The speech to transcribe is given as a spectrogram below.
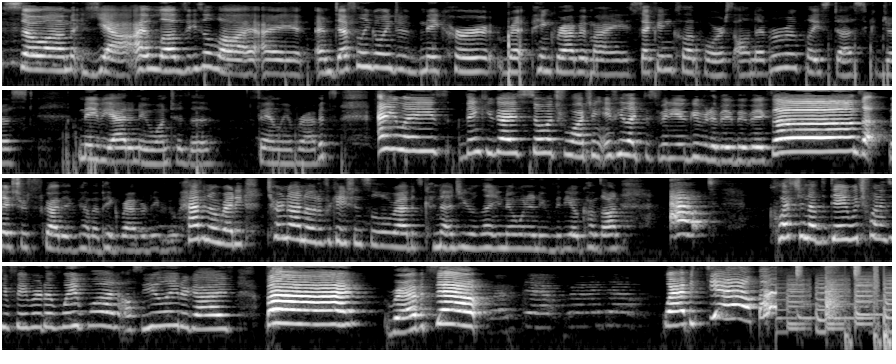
So, um, yeah, I love these a lot. I am definitely going to make her Red Pink Rabbit my second club horse. I'll never replace Dusk, just maybe add a new one to the family of rabbits. Anyways, thank you guys so much for watching. If you like this video, give it a big, big, big thumbs up. Make sure to subscribe to become a pink rabbit if you haven't already. Turn on notifications so little rabbits can nudge you and let you know when a new video comes on out. question of the day. Which one is your favorite of wave one? I'll see you later, guys. Bye. Rabbits out. Rabbits out. Rabbits out. Rabbits out. Bye.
